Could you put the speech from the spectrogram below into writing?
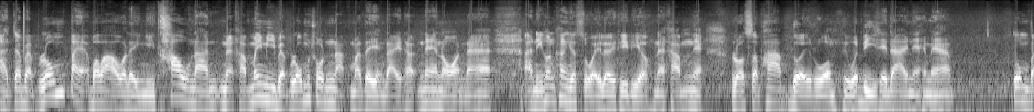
อาจจะแบบล้มแปะเบาๆอะไรอย่างนี้เท่านั้นนะครับไม่มีแบบล้มชนหนักมาแต่อย่างใดแน่นอนนะฮะอันนี้ค่อนข้างจะสวยเลยทีเดียวนะครับเนี่ยรถสภาพโดยรวมถือว่าดีใช้ได้เนี่ยเห็นไหมครับตุ้มไป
